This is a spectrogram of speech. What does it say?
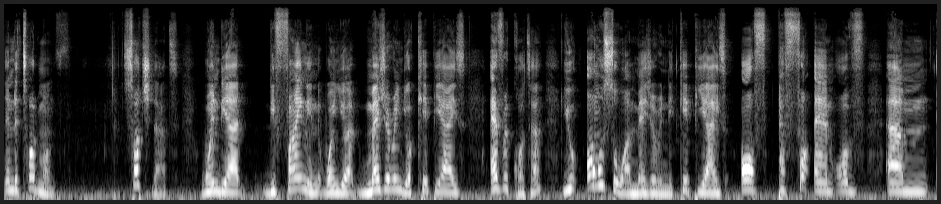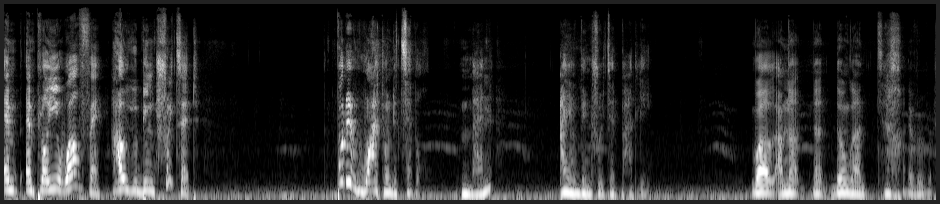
in the third month. Such that when they are defining when you are measuring your KPIs every quarter you also are measuring the KPIs of perform um, of um, em- employee welfare how you've been treated. Put it right on the table. Man I have been treated badly. Well I'm not, not don't go and tell everybody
